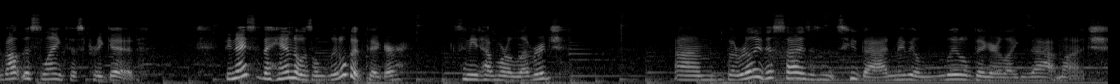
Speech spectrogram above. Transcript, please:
About this length is pretty good. It'd be nice if the handle was a little bit bigger, because I need to have more leverage. Um, but really this size isn't too bad, maybe a little bigger like that much.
